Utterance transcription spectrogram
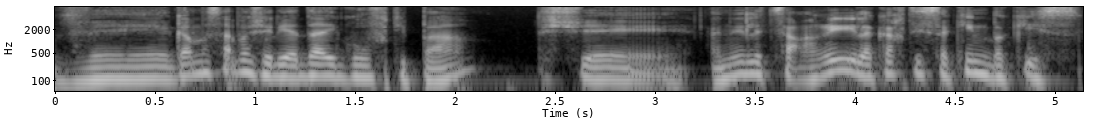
וגם הסבא שלי ידע אגרוף טיפה שאני לצערי לקחתי סכין בכיס.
